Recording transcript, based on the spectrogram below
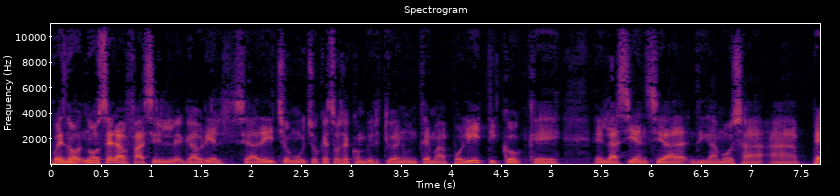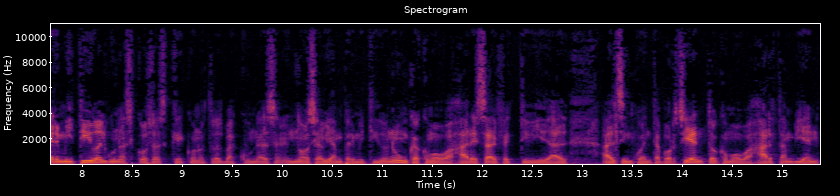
Pues no, no será fácil, Gabriel. Se ha dicho mucho que esto se convirtió en un tema político, que eh, la ciencia, digamos, ha, ha permitido algunas cosas que con otras vacunas no se habían permitido nunca, como bajar esa efectividad al 50%, como bajar también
